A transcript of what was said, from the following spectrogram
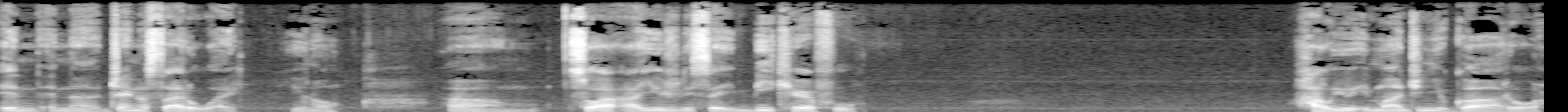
in, in a genocidal way, you know? Um, so I, I usually say be careful how you imagine your God or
